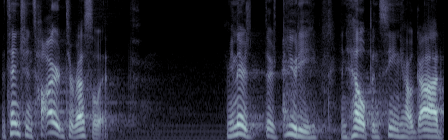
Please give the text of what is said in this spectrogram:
The tension's hard to wrestle with. I mean, there's, there's beauty and help in seeing how God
